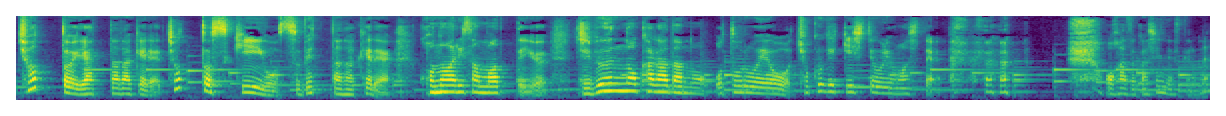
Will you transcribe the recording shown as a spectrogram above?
ちょっとやっただけでちょっとスキーを滑っただけでこのありさまっていう自分の体の衰えを直撃しておりまして。お恥ずかしいんですけどね。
